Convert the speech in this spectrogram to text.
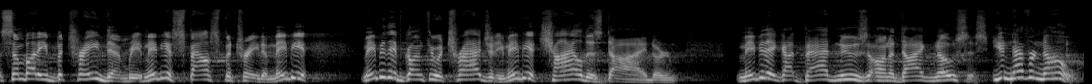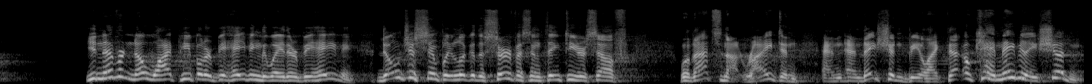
somebody betrayed them. Maybe a spouse betrayed them. Maybe maybe they've gone through a tragedy. Maybe a child has died or Maybe they got bad news on a diagnosis. You never know. You never know why people are behaving the way they're behaving. Don't just simply look at the surface and think to yourself, well, that's not right, and, and, and they shouldn't be like that. Okay, maybe they shouldn't.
